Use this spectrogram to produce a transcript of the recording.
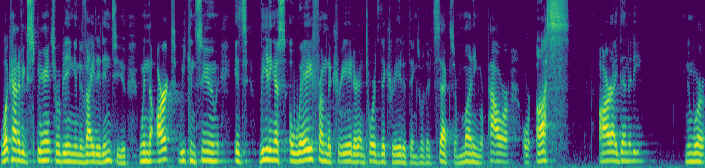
what kind of experience we're being invited into when the art we consume is leading us away from the Creator and towards the created things, whether it's sex or money or power or us, our identity. And we're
